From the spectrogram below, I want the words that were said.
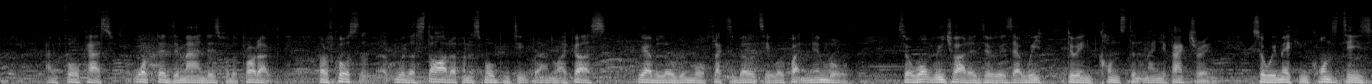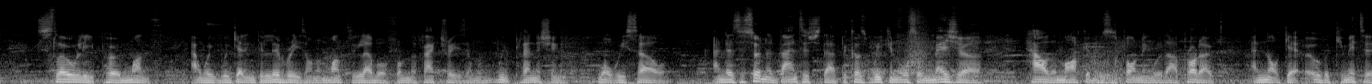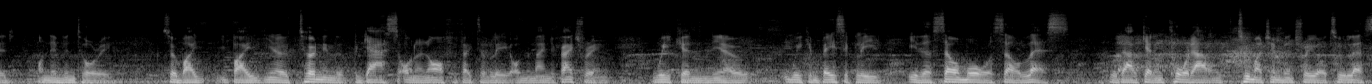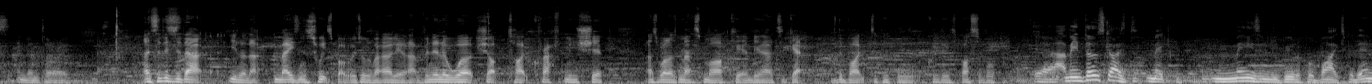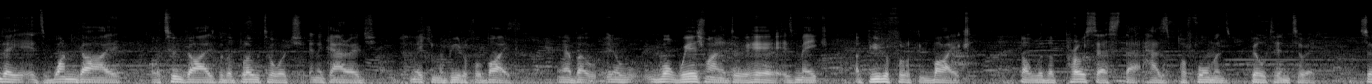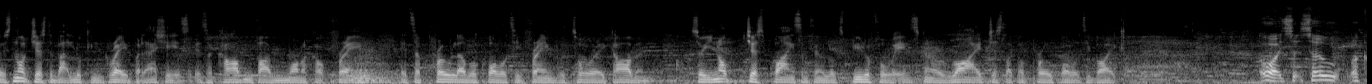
and forecast what their demand is for the product. But of course, with a startup and a small boutique brand like us, we have a little bit more flexibility. We're quite nimble. So what we try to do is that we're doing constant manufacturing. So we're making quantities slowly per month and we're, getting deliveries on a monthly level from the factories and we're replenishing what we sell. And there's a certain advantage to that because we can also measure how the market is responding with our product and not get overcommitted on inventory. So by, by you know, turning the, the gas on and off effectively on the manufacturing, we can, you know, we can basically either sell more or sell less without getting caught out in too much inventory or too less inventory. And so this is that you know that amazing sweet spot we were talking about earlier, that vanilla workshop type craftsmanship, as well as mass market, and being able to get the bike to people quickly as possible. Yeah, I mean those guys make amazingly beautiful bikes, but at the end of the day, it's one guy or two guys with a blowtorch in a garage making a beautiful bike. You know, but you know what we're trying to do here is make a beautiful looking bike, but with a process that has performance built into it. So it's not just about looking great, but actually it's, it's a carbon fiber monocoque frame. It's a pro level quality frame with Toray carbon. So you're not just buying something that looks beautiful, it's going to ride just like a pro quality bike. All right, so, so like,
